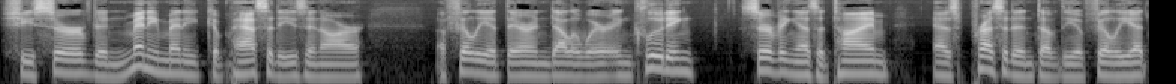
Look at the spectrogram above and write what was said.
She served in many, many capacities in our affiliate there in Delaware, including serving as a time as president of the affiliate.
